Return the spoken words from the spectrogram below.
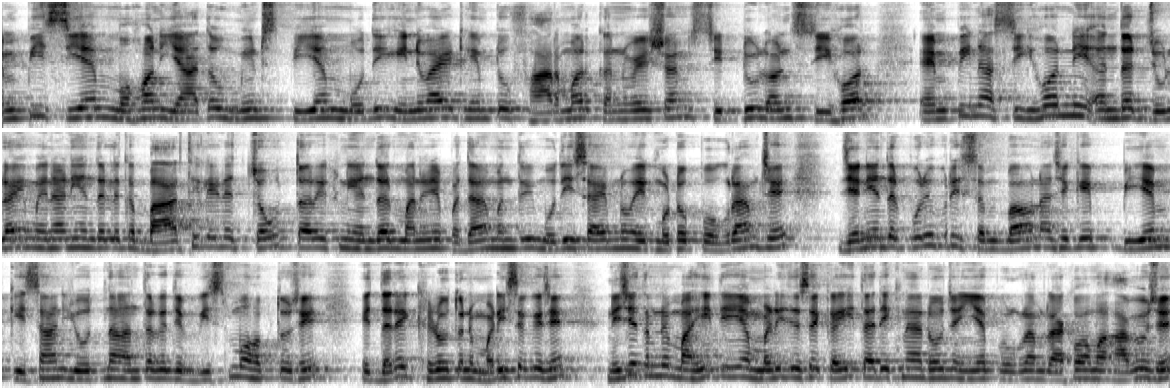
MP CM Mohan Yadav meets PM Modi invite him to farmer convention schedule on Sehore. એમપીના સિહોરની અંદર જુલાઈ મહિનાની અંદર એટલે કે બારથી લઈને ચૌદ તારીખની અંદર માનનીય પ્રધાનમંત્રી મોદી સાહેબનો એક મોટો પ્રોગ્રામ છે. જેની અંદર પૂરેપૂરી સંભાવના છે કે પીએમ કિસાન યોજના અંતર્ગત જે વીસમો હપ્તો છે એ દરેક ખેડૂતોને મળી શકે છે. નીચે તમને માહિતી અહીંયા મળી જશે. કઈ તારીખના રોજ અહીંયા પ્રોગ્રામ રાખવામાં આવ્યો છે?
